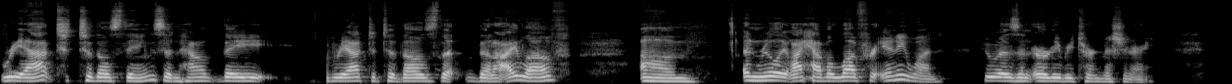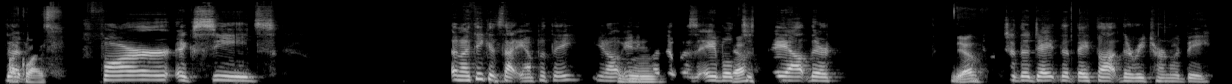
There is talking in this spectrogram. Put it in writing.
react to those things and how they reacted to those that that I love. Um, and really, I have a love for anyone who is an early return missionary. That Likewise. far exceeds. And I think it's that empathy, you know, mm-hmm. anyone that was able yeah. to stay out there yeah to the date that they thought their return would be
